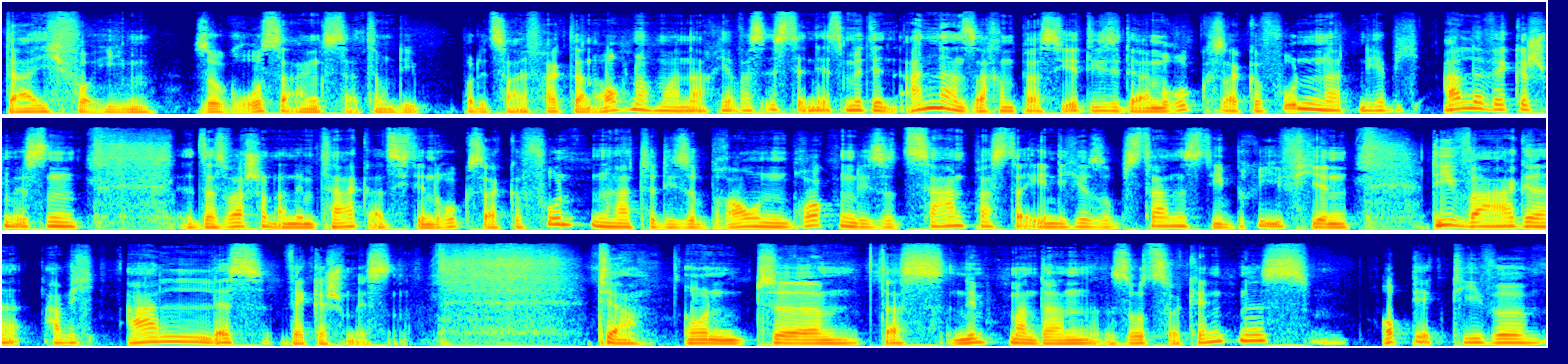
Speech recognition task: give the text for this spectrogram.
da ich vor ihm so große Angst hatte. Und die Polizei fragt dann auch nochmal nach, ja, was ist denn jetzt mit den anderen Sachen passiert, die sie da im Rucksack gefunden hatten? Die habe ich alle weggeschmissen. Das war schon an dem Tag, als ich den Rucksack gefunden hatte. Diese braunen Brocken, diese Zahnpasta-ähnliche Substanz, die Briefchen, die Waage, habe ich alles weggeschmissen. Tja, und äh, das nimmt man dann so zur Kenntnis. Objektive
